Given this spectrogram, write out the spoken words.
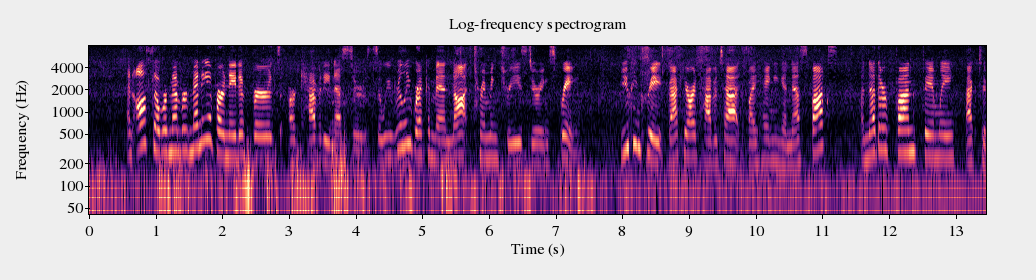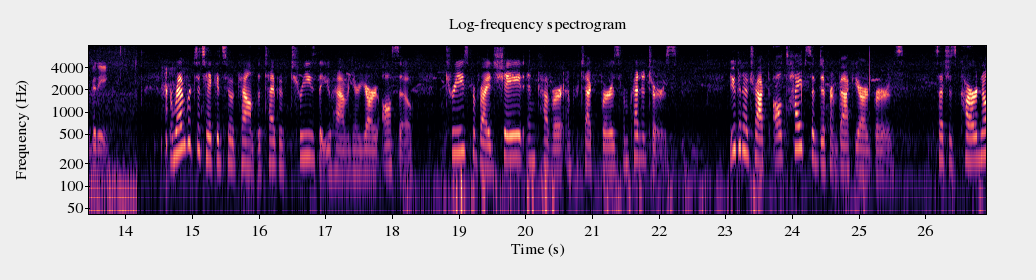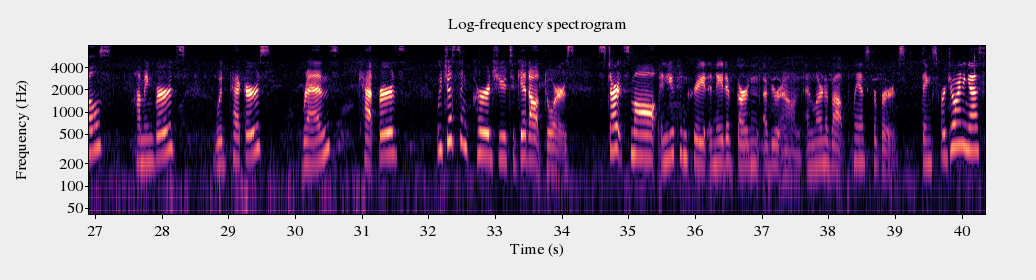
and also remember many of our native birds are cavity nesters, so we really recommend not trimming trees during spring. You can create backyard habitat by hanging a nest box, another fun family activity. Remember to take into account the type of trees that you have in your yard also. Trees provide shade and cover and protect birds from predators. You can attract all types of different backyard birds, such as cardinals, hummingbirds, woodpeckers, wrens, catbirds. We just encourage you to get outdoors. Start small and you can create a native garden of your own and learn about plants for birds. Thanks for joining us.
